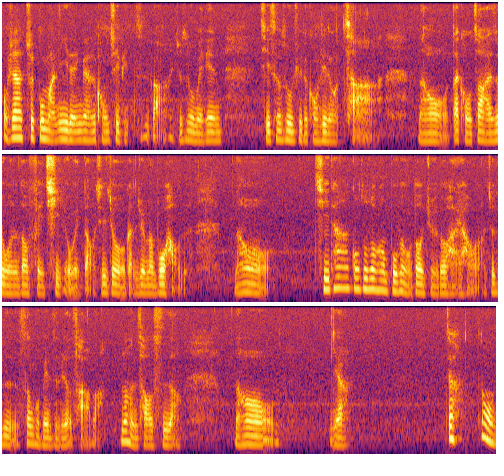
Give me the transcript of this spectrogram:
我现在最不满意的应该是空气品质吧，就是我每天骑车出去的空气都很差，然后戴口罩还是闻得到废气的味道，其实就感觉蛮不好的。然后其他工作状况部分我倒觉得都还好啦，就是生活品质比较差吧，那很潮湿啊。然后，呀，这样。这种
